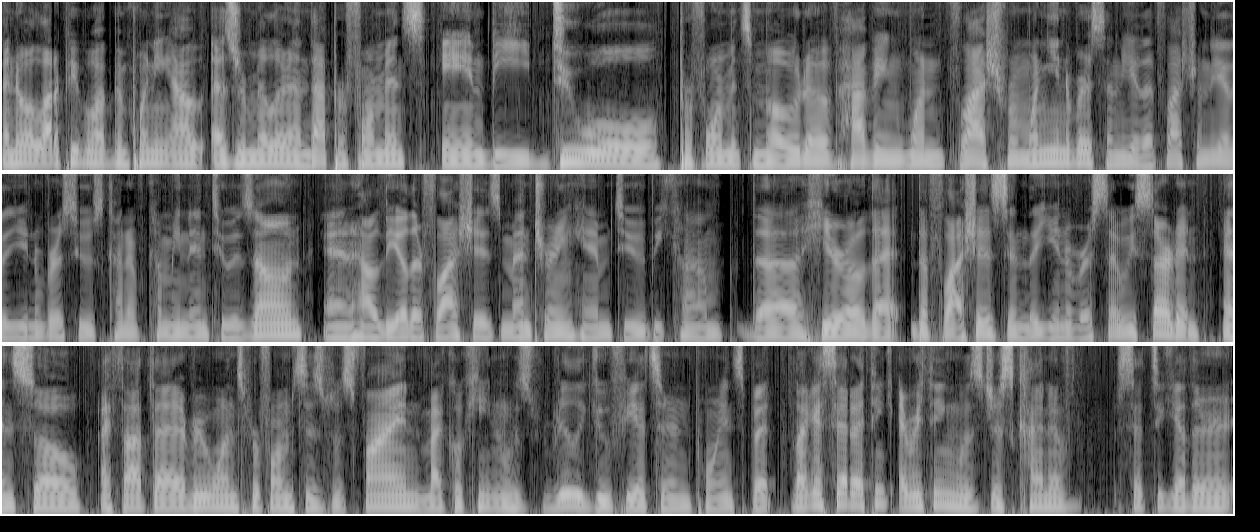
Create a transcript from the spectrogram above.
I know a lot of people have been pointing out Ezra Miller and that performance in the dual performance mode of having one Flash from one universe and the other Flash from the other universe who's kind of coming into his own, and how the other Flash is mentoring him to become the hero that the Flash is in the universe that we started and so I thought that everyone's performances was fine. Michael Keaton was really goofy at certain points, but like I said, I think everything was just kind of set together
